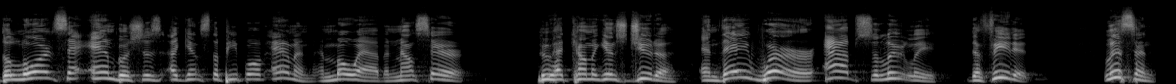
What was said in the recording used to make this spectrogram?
the Lord set ambushes against the people of Ammon and Moab and Mount Seir who had come against Judah, and they were absolutely defeated. Listen,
